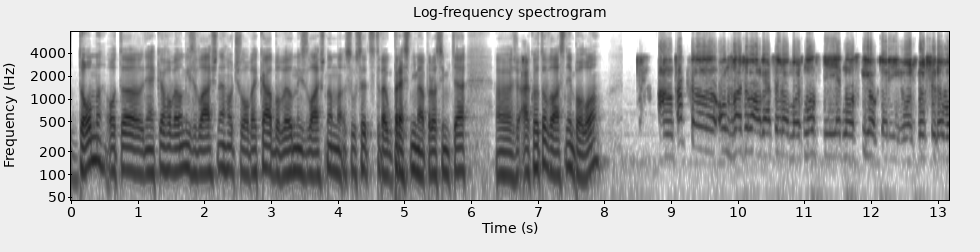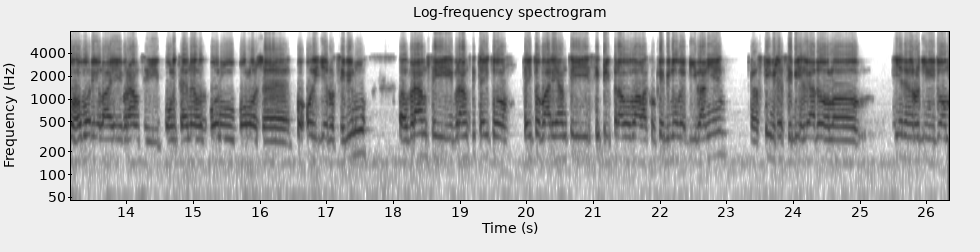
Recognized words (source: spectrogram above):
dom od eh, nejakého veľmi zvláštneho človeka alebo veľmi zvláštnom susedstve. Upresni ma prosím ťa, že ako to vlastne bolo? Áno, tak on zvažoval viacero možností. Jednou z tých, o ktorých už dlhšiu dobu hovoril aj v rámci policajného zboru, bolo, že odíde do civilu. V rámci, v rámci tejto, tejto varianty si pripravoval ako keby nové bývanie s tým, že si vyhliadol uh, jeden rodinný dom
